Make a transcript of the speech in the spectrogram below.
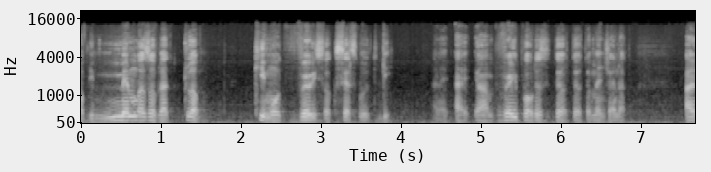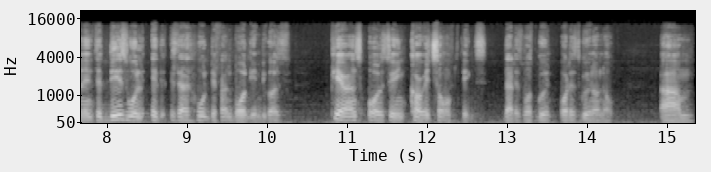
of the members of that club came out very successful today. And I, I am very proud to, to, to mention that. And in today's world, it is a whole different ballgame because parents also encourage some of the things. That is what, going, what is going on now. Um,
